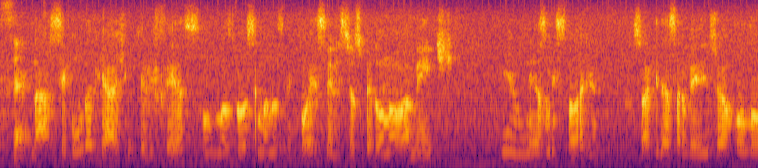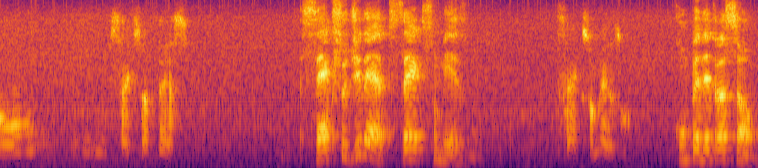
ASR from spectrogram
Certo. Na segunda viagem que ele fez, umas duas semanas depois, ele se hospedou novamente e a mesma história. Só que dessa vez já rolou um sexo desse. Sexo direto, sexo mesmo. Sexo mesmo. Com penetração.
